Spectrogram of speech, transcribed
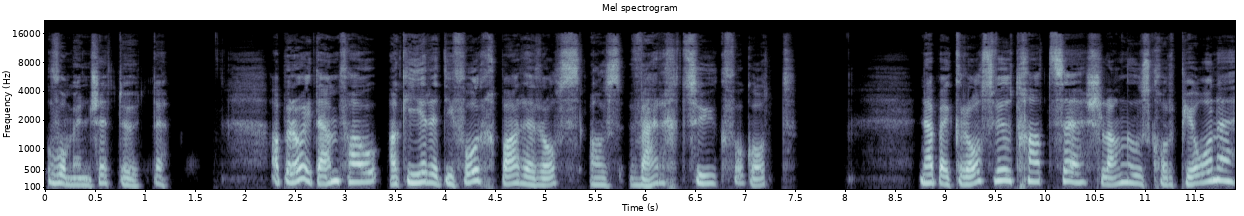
wo Menschen töten. Aber auch in diesem Fall agieren die furchtbaren Ross als Werkzeug von Gott. Neben Grosswildkatzen, Schlangen und Skorpionen,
